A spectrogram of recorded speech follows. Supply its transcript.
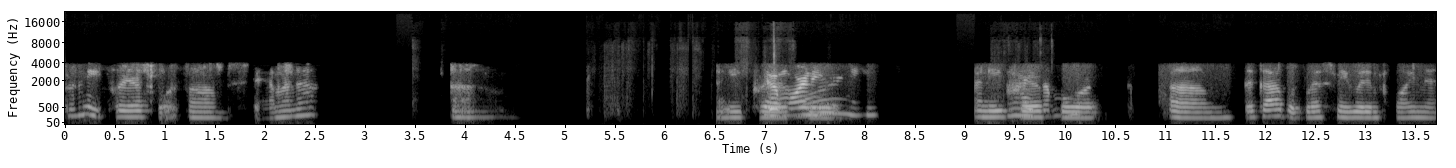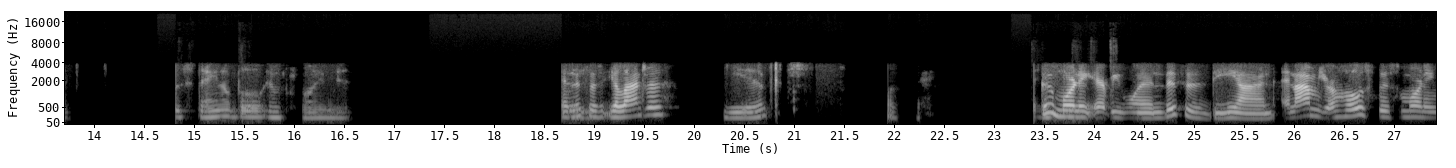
So I need prayers for um stamina. Um, I need prayer Good morning. For, I need Hi, prayer morning. for um that God would bless me with employment, sustainable employment. And this is Yolanda. Yep. Okay. Good morning, everyone. This is Dion, and I'm your host this morning.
